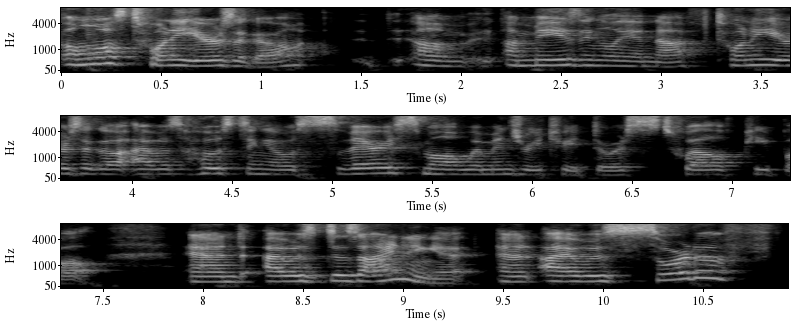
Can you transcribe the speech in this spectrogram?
Almost 20 years ago, um, amazingly enough, 20 years ago, I was hosting a very small women's retreat. There was 12 people, and I was designing it. And I was sort of,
